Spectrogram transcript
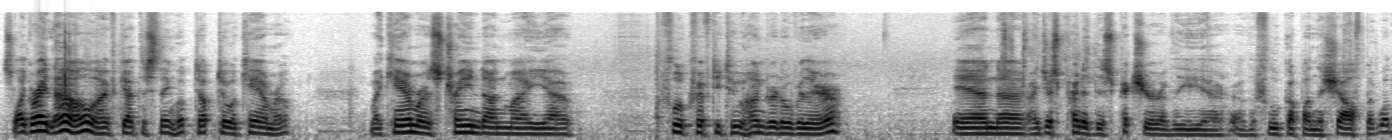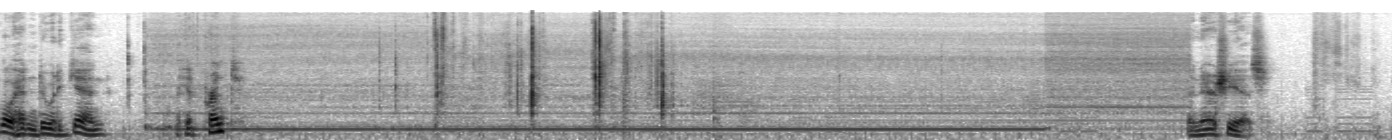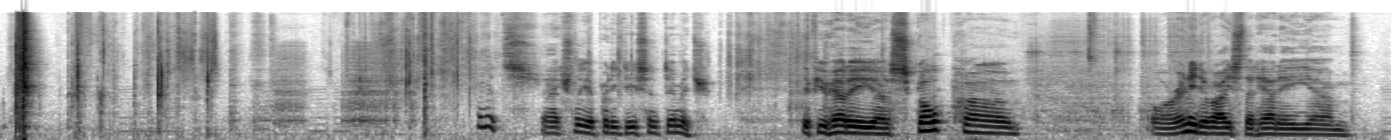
So like right now, I've got this thing hooked up to a camera. My camera is trained on my uh, Fluke 5200 over there. And uh, I just printed this picture of the, uh, of the Fluke up on the shelf, but we'll go ahead and do it again. I hit print. And there she is. And it's actually a pretty decent image. If you had a, uh, scope uh, or any device that had a um,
